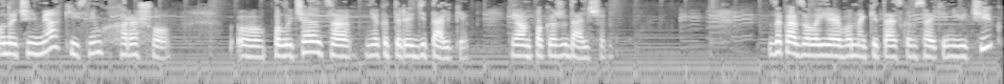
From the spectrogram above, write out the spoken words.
Он очень мягкий, с ним хорошо э, получаются некоторые детальки. Я вам покажу дальше. Заказывала я его на китайском сайте New Chic.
